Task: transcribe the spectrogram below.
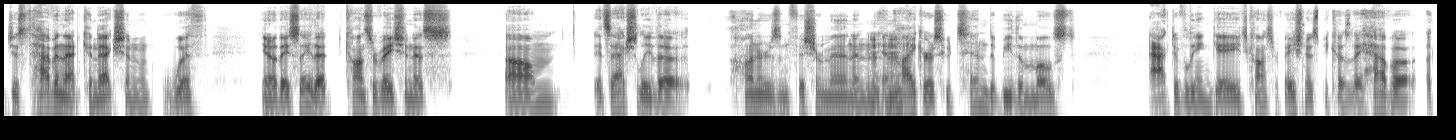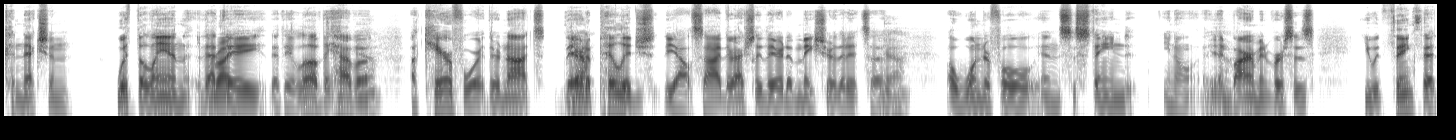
just having that connection with, you know, they say that conservationists, um, it's actually the hunters and fishermen and, and Mhm. hikers who tend to be the most actively engage conservationists because they have a, a connection with the land that Right. they that they love. They have Yeah. a, a care for it. They're not there Yeah. to pillage the outside. They're actually there to make sure that it's a Yeah. a wonderful and sustained, you know, environment versus you would think that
